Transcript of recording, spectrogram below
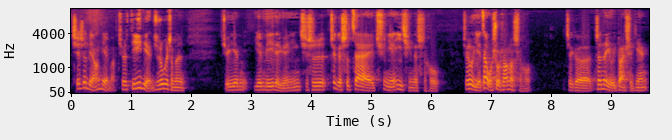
其实两点吧，就是第一点就是为什么。学 EM MBA 的原因，其实这个是在去年疫情的时候，就是也在我受伤的时候，这个真的有一段时间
